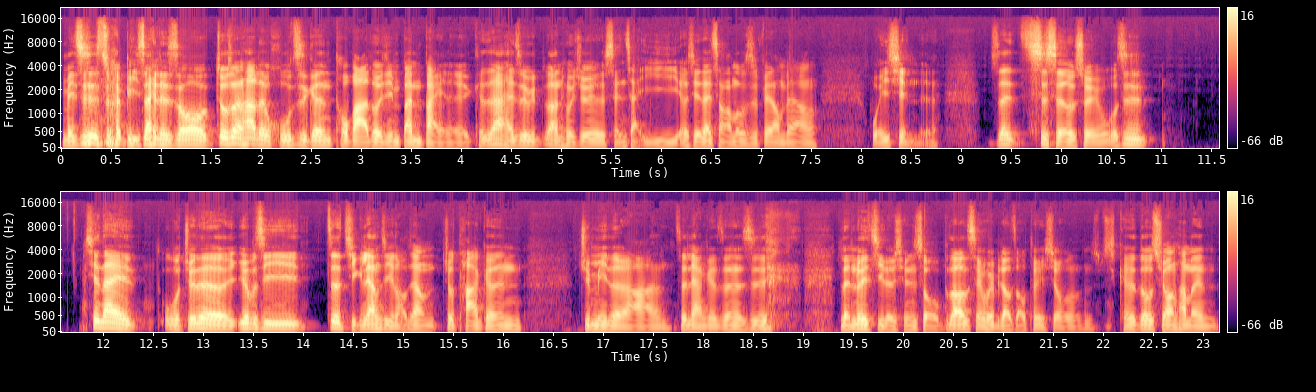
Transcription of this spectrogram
每次出来比赛的时候，就算他的胡子跟头发都已经斑白了，可是他还是让你会觉得神采奕奕，而且在场上都是非常非常危险的。在四十二岁，我是现在我觉得 UFC。这几个量级老将，就他跟 Jim Miller 啊，这两个真的是 人类级的选手，不知道谁会比较早退休，可是都希望他们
